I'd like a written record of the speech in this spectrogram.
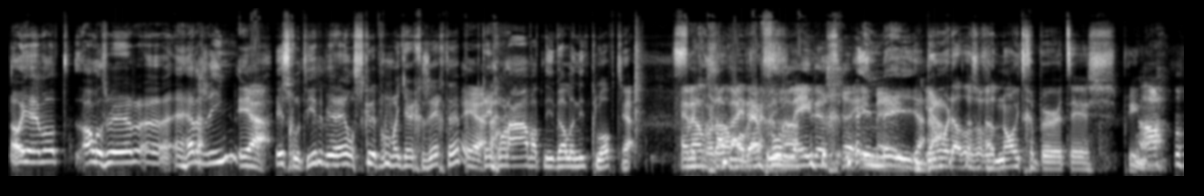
Oh, jij wilt alles weer eh, herzien? ja. Is goed, hier heb je een heel script van wat jij gezegd hebt. Ja. Geef gewoon aan wat niet, wel en niet klopt. Ja. En dan gaan wij daar volledig eh, Nee, in mee. mee, ja. Doen we dat alsof het nooit gebeurd is? Prima. Oh,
